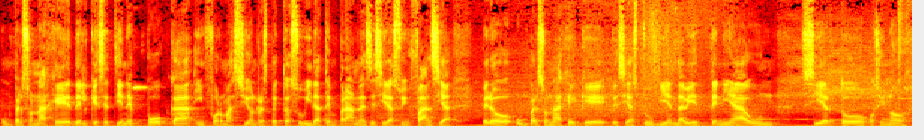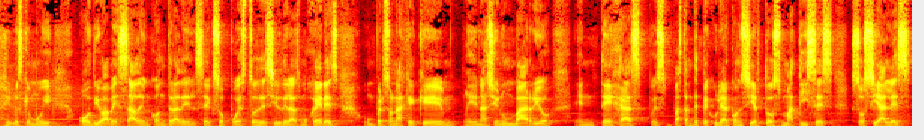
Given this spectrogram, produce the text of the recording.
un personaje del que se tiene poca información respecto a su vida temprana, es decir, a su infancia, pero un personaje que, decías tú bien David, tenía un cierto, o si no, si no es que muy odio avesado en contra del sexo opuesto, es decir, de las mujeres. Un personaje que eh, nació en un barrio en Texas, pues bastante peculiar con ciertos matices sociales.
